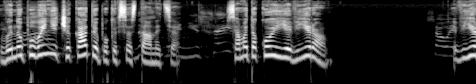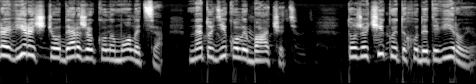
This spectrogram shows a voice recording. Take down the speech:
Ви не повинні чекати, поки все станеться. Саме такою є віра. Віра вірить, що одержує, коли молиться, не тоді, коли бачить. Тож очікуйте ходити вірою.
